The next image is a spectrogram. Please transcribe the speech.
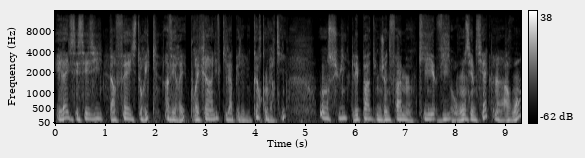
Et là, il s'est saisi d'un fait historique avéré pour écrire un livre qu'il appelait Le cœur converti on suit les pas d'une jeune femme qui vit au XIe siècle à Rouen.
